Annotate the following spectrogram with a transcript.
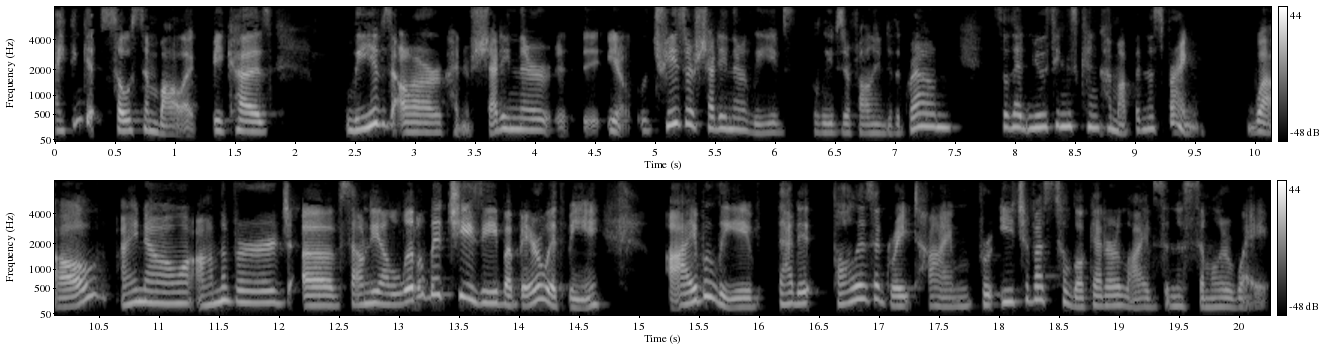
I think it's so symbolic because leaves are kind of shedding their, eh, eh, you know, trees are shedding their leaves. The leaves are falling to the ground so that new things can come up in the spring. Well, I know on the verge of sounding a little bit cheesy, but bear with me. I believe that it fall is a great time for each of us to look at our lives in a similar way.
